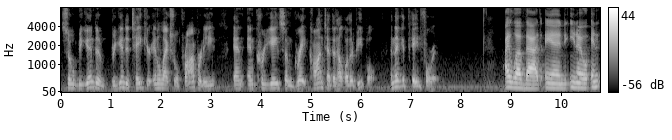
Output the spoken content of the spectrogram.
So begin to begin to take your intellectual property and and create some great content that help other people, and then get paid for it. I love that. And, you know, and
